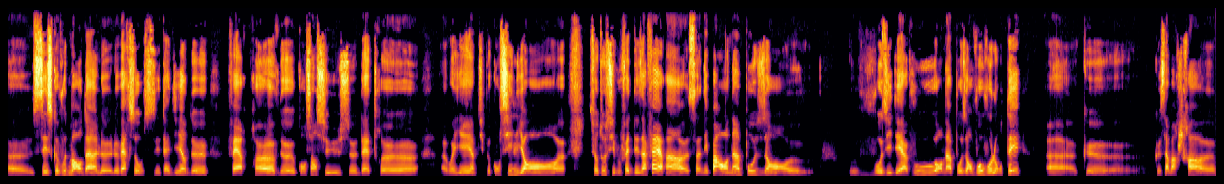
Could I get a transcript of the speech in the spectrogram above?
Euh, c'est ce que vous demande hein, le, le Verseau, c'est-à-dire de faire preuve de consensus, d'être euh, voyez, un petit peu conciliant, surtout si vous faites des affaires, hein, ça n'est pas en imposant vos idées à vous, en imposant vos volontés que, que ça marchera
